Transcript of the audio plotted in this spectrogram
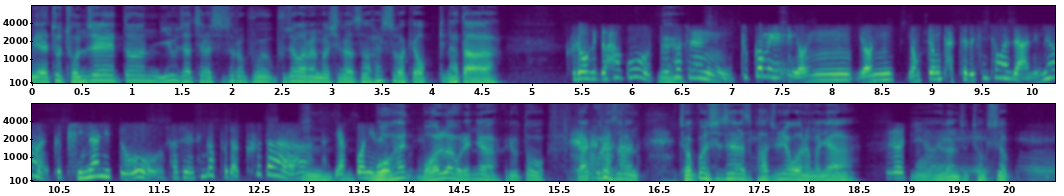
애초 존재했던 이유 자체를 스스로 부, 부정하는 것이라서 할 수밖에 없긴 하다. 그러기도 하고 또 네. 사실은 특검이 연, 연, 영장 자체를 신청하지 않으면 그 비난이 또 사실은 생각보다 크다. 음, 야권이나 뭐, 하, 뭐 하려고 그랬냐. 그리고 또 야권에서는 정권 시절에서 봐주려고 하는 거냐. 그렇죠. 뭐 이런 예. 정치적 예.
